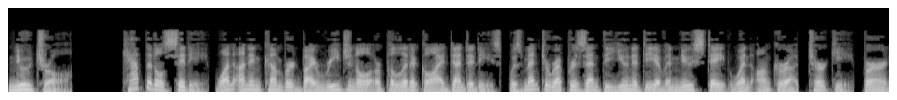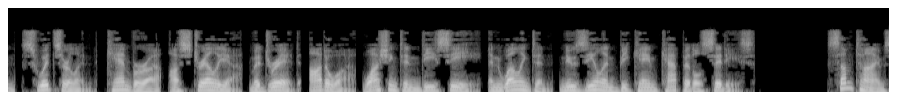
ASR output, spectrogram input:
«neutral» Capital city, one unencumbered by regional or political identities, was meant to represent the unity of a new state when Ankara, Turkey, Bern, Switzerland, Canberra, Australia, Madrid, Ottawa, Washington, D.C., and Wellington, New Zealand became capital cities. Sometimes,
